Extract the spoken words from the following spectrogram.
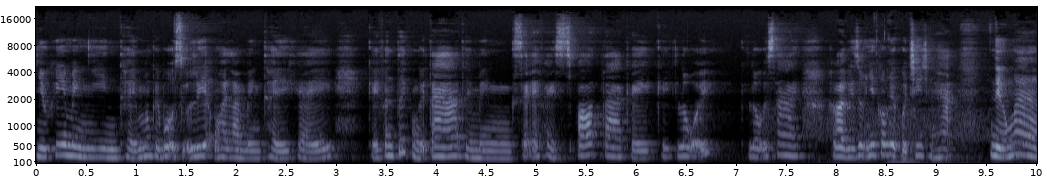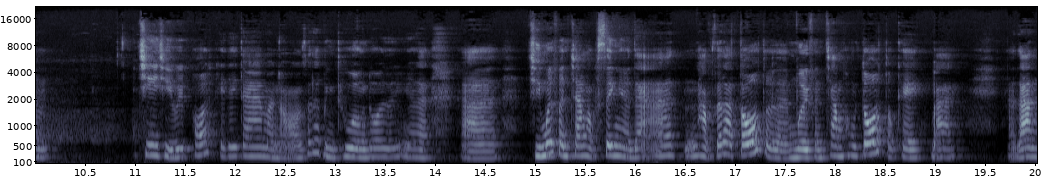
Nhiều khi mình nhìn thấy một cái bộ dữ liệu hay là mình thấy cái cái phân tích của người ta thì mình sẽ phải spot ra cái cái lỗi lỗi sai. Và ví dụ như công việc của chi chẳng hạn nếu mà chi chỉ report cái data mà nó rất là bình thường thôi ví dụ như là à, 90% học sinh là đã học rất là tốt rồi là 10% không tốt ok bye done.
